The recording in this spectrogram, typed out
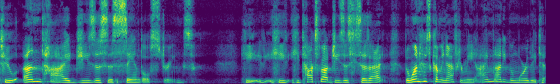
to untie Jesus' sandal strings. he, he, he talks about Jesus. He says, The one who's coming after me, I'm not even worthy to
